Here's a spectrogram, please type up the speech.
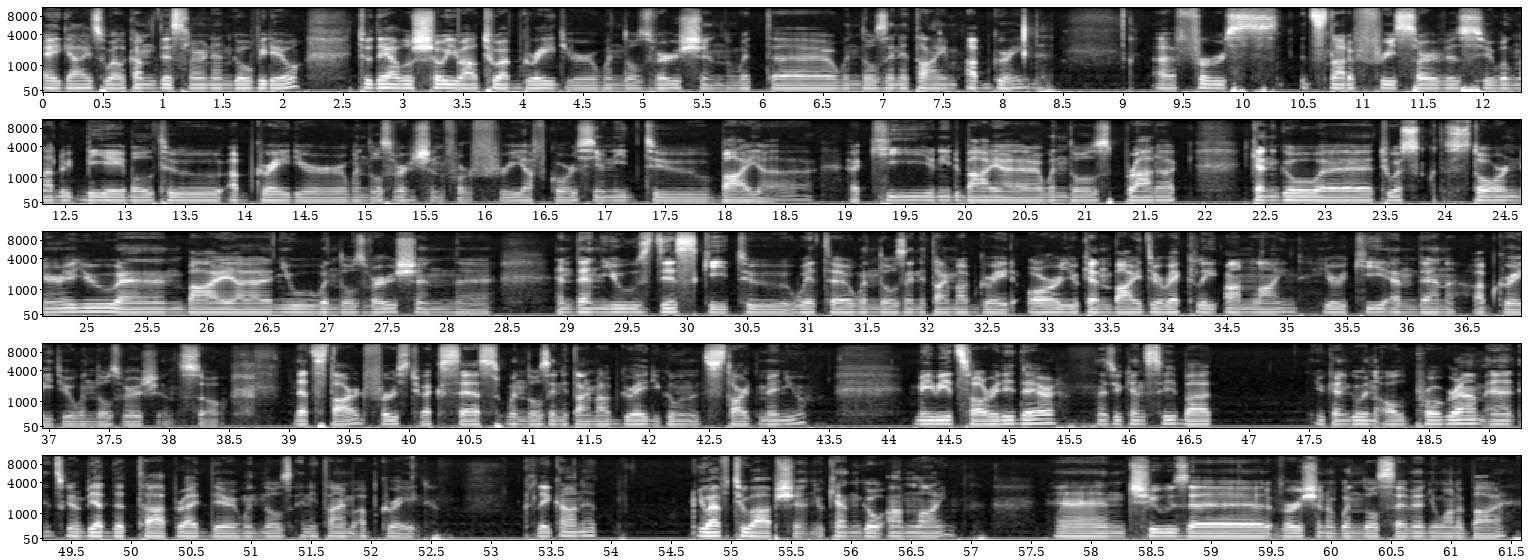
Hey guys, welcome to this Learn and Go video. Today I will show you how to upgrade your Windows version with the Windows Anytime upgrade. Uh, first, it's not a free service, you will not be able to upgrade your Windows version for free of course. You need to buy a, a key, you need to buy a Windows product. You can go uh, to a store near you and buy a new Windows version uh, and then use this key to with a Windows Anytime upgrade or you can buy directly online your key and then upgrade your Windows version. So let's start. First to access Windows Anytime upgrade you go in the start menu. Maybe it's already there as you can see but you can go in all program and it's gonna be at the top right there Windows Anytime upgrade. Click on it. You have two options. You can go online and choose a version of Windows 7 you want to buy.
